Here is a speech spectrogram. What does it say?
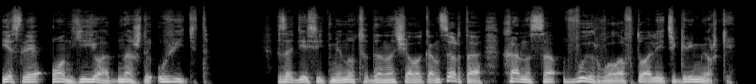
если он ее однажды увидит. За десять минут до начала концерта Ханнеса вырвало в туалете гримерки.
